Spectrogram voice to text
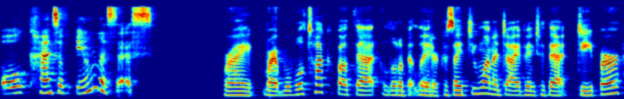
all kinds of illnesses. Right right. Well we'll talk about that a little bit later because i do want to dive into that deeper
